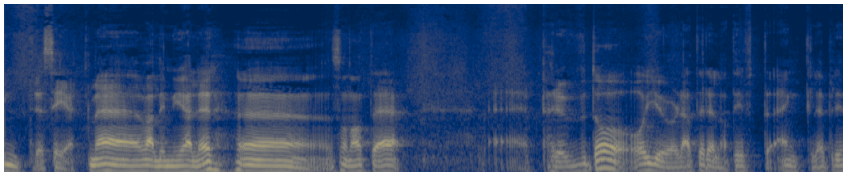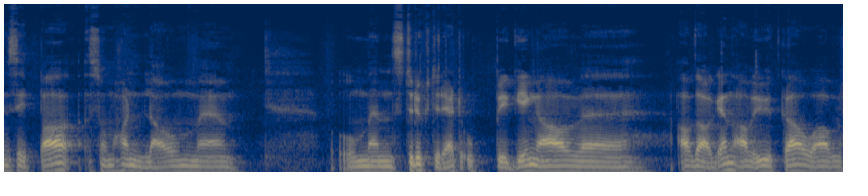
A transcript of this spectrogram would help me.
interesserte meg veldig mye heller. Eh, sånn at jeg, prøvde å, å, gjøre det etter relativt enkle prinsipper som handla om, eh, om en strukturert oppbygging av, eh, av dagen, av uka og av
